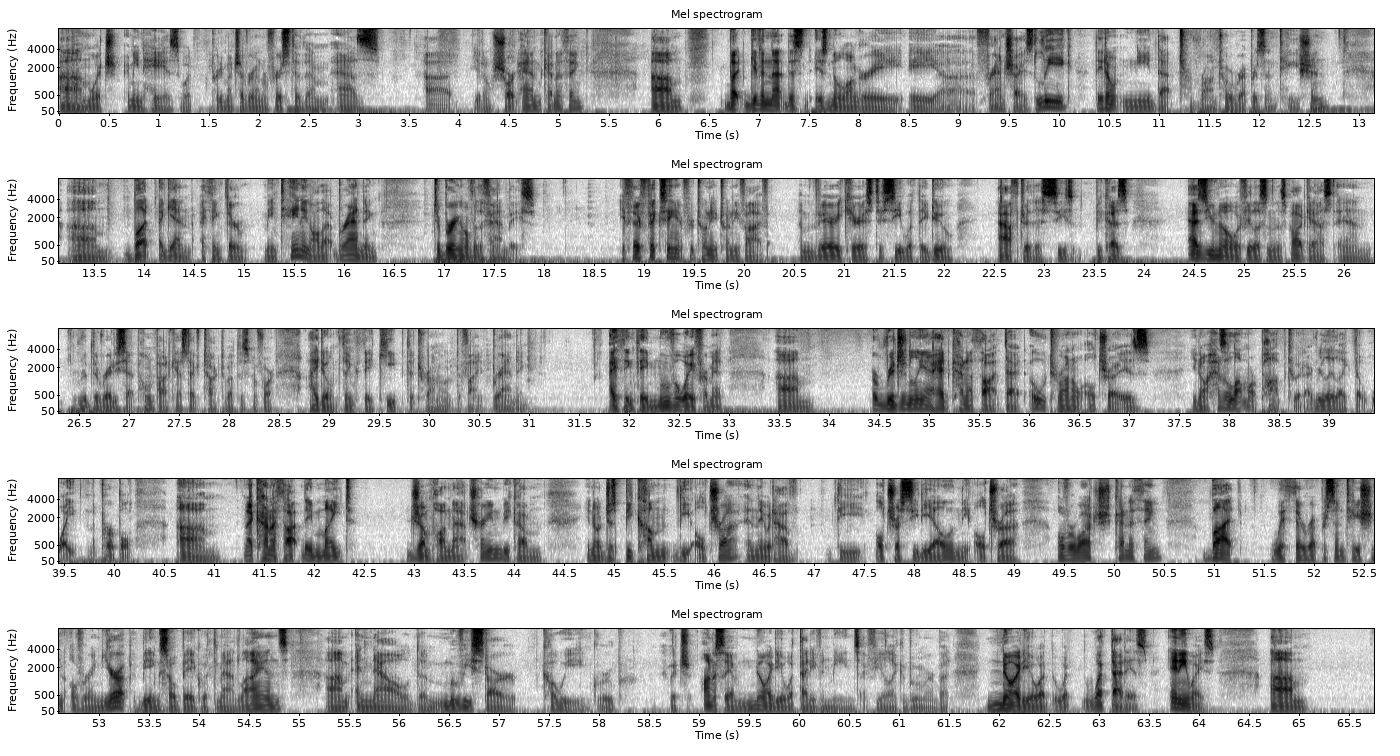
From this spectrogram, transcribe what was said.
um, which, I mean, hey, is what pretty much everyone refers to them as, uh, you know, shorthand kind of thing. Um, but given that this is no longer a, a uh, franchise league, they don't need that Toronto representation. Um, but again, I think they're maintaining all that branding to bring over the fan base. If they're fixing it for 2025, I'm very curious to see what they do after this season. Because, as you know, if you listen to this podcast and the Ready Set Pwn podcast, I've talked about this before. I don't think they keep the Toronto Defiant branding. I think they move away from it. Um, originally I had kind of thought that oh Toronto Ultra is you know has a lot more pop to it. I really like the white and the purple, um, and I kind of thought they might jump on that train, become you know just become the Ultra, and they would have the Ultra CDL and the Ultra Overwatch kind of thing. But with their representation over in Europe being so big with the Mad Lions, um, and now the movie star Koei group, which honestly I have no idea what that even means. I feel like a boomer, but no idea what what what that is. Anyways, um,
